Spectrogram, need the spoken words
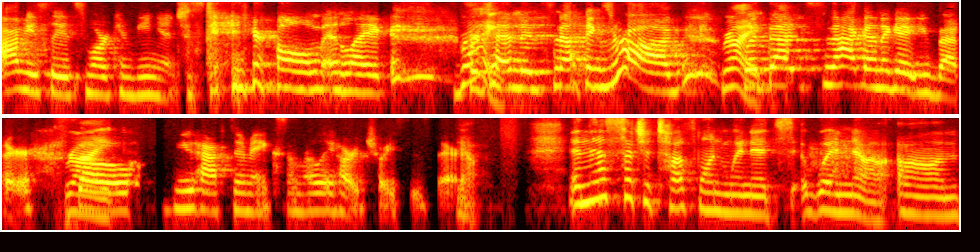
obviously it's more convenient to stay in your home and like right. pretend it's nothing's wrong. Right. But that's not going to get you better. Right. So you have to make some really hard choices there. Yeah. And that's such a tough one when it's when uh, um,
